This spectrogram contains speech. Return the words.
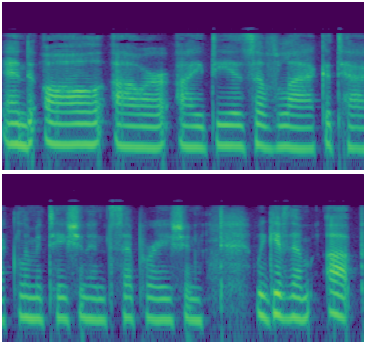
and all our ideas of lack, attack, limitation, and separation. We give them up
